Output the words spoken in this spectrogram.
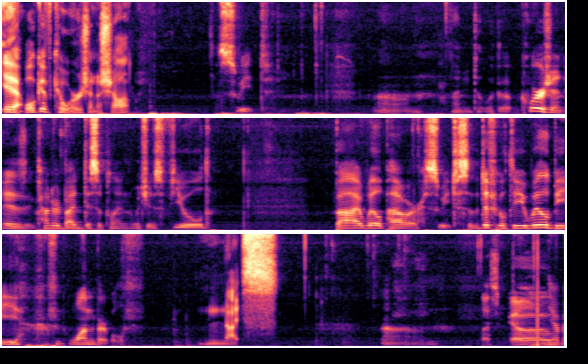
Yeah, we'll give coercion a shot. Sweet. Um, I need to look up. Coercion is countered by discipline, which is fueled by willpower. Sweet. So the difficulty will be one purple. Nice. Um, Let's go. yep.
